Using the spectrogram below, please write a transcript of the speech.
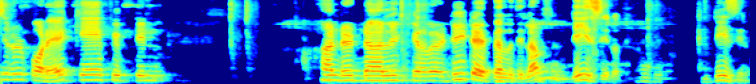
জিরোর পরে কে ফিফটিন হান্ড্রেড না লিখে আমরা ডি টাইপ ভ্যালু দিলাম D zero D zero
